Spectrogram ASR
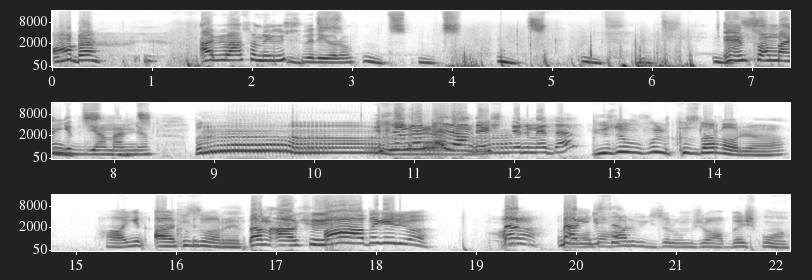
Aha ben. Abi ben sana 100 veriyorum. En son ben gideceğim bence. İsmini neden değiştirmeden? Yüzüm full kızlar var ya. Hayır Akif. Kız var hep. Ben Akif'i Aa ada geliyor. Ben- Ada. ben Ada güzel- harbi güzel olmuş ha 5 puan.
